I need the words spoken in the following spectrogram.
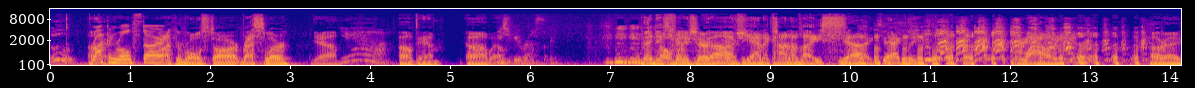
Ooh, rock and roll star. rock and roll star, wrestler. Yeah. Yeah. Oh, damn. Oh, well. He should be a wrestler. Then his Oh finisher is the Anaconda Vice. Yeah, exactly. wow. All right.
